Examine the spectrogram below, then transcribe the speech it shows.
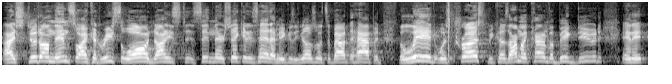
I stood on them so I could reach the wall. And Donnie's sitting there shaking his head at me because he knows what's about to happen. The lid was crushed because I'm a kind of a big dude and it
